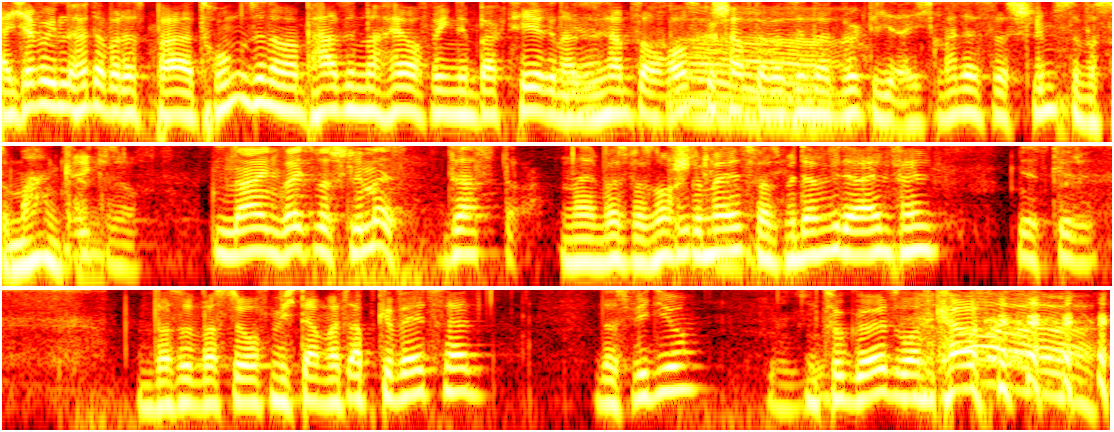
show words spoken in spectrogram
Ich habe gehört, aber dass ein paar ertrunken sind, aber ein paar sind nachher auch wegen den Bakterien. Also sie haben es auch rausgeschafft, aber sind halt wirklich. Ich meine, das ist das Schlimmste, was du machen kannst. Ekelhaft. Nein, weißt du, was schlimmer ist? Das da. Nein, weißt du, was noch schlimmer ist, was mir dann wieder einfällt? Jetzt geht Was, was du auf mich damals abgewälzt hast? Das Video? Two Girls, One Cup.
